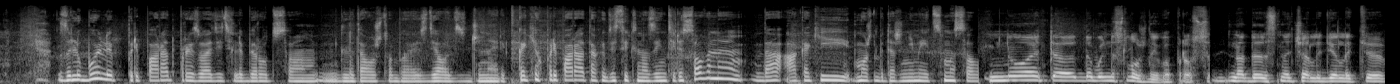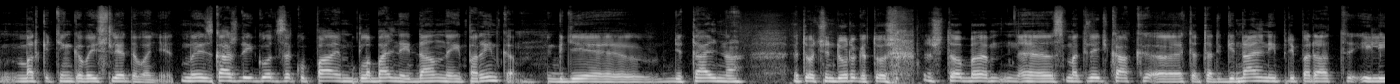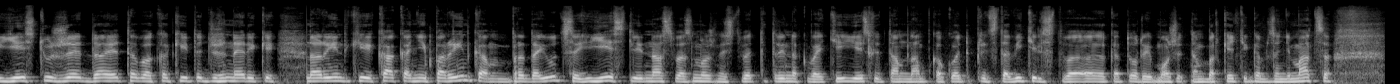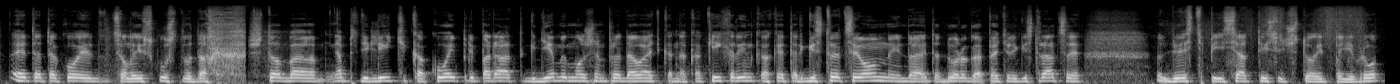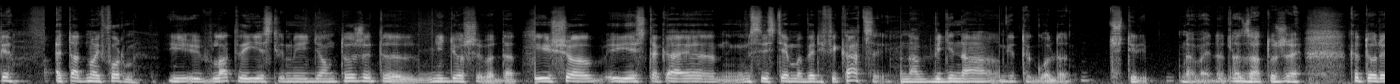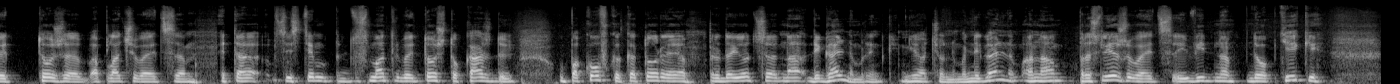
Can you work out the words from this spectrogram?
За любой ли препарат производители берутся для того, чтобы сделать дженерик? В каких препаратах действительно заинтересованы, да, а какие, может быть, даже не имеет смысла? Ну, это довольно сложный вопрос. Надо сначала делать э, маркетинговые исследования. Мы каждый год закупаем глобальные данные по рынкам, где детально это очень дорого тоже, чтобы э, смотреть, как э, этот оригинальный препарат или есть уже до этого какие-то дженерики на рынке, как они по рынкам продаются, есть ли у нас возможность в этот рынок войти, есть ли там нам какое-то представительство, э, которое может там маркетингом заниматься. Это такое целое искусство, да, чтобы определить, какой препарат, где мы можем продавать, на каких рынках. Это регистрационный, да, это дорого, опять регистрация 250 тысяч стоит по Европе. Это одной формы. И в Латвии, если мы идем, тоже это недешево. Да. И еще есть такая система верификации. Она введена где-то года 4 наверное, назад уже, которая тоже оплачивается. Эта система предусматривает то, что каждая упаковка, которая продается на легальном рынке, не о черном, а легальном, она прослеживается и видно до аптеки,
